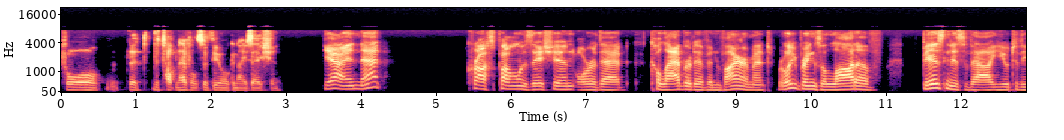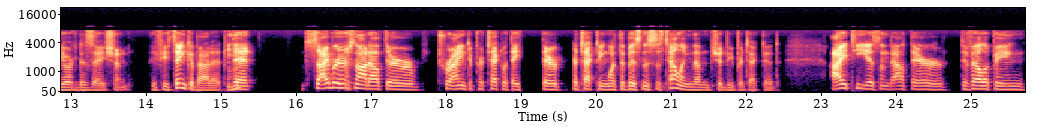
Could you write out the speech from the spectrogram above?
for the the top levels of the organization. Yeah, and that cross pollination or that collaborative environment really brings a lot of business value to the organization. If you think about it, mm-hmm. that cyber is not out there trying to protect what they they're protecting what the business is telling them should be protected. IT isn't out there developing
